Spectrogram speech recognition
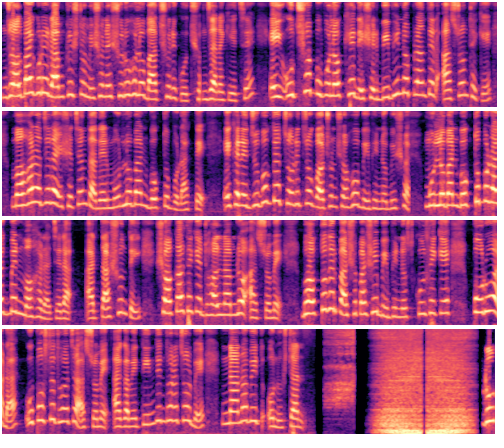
জলপাইগুড়ি রামকৃষ্ণ মিশনে শুরু হলো বাৎসরিক উৎসব। জানা গিয়েছে, এই উৎসব উপলক্ষে দেশের বিভিন্ন প্রান্তের আশ্রম থেকে মহারাজারা এসেছেন তাদের মূল্যবান বক্তব্য রাখতে। এখানে যুবকদের চরিত্র গঠন সহ বিভিন্ন বিষয়। মূল্যবান বক্তব্য রাখবেন মহারাজেরা। আর তা শুনতেই সকাল থেকে ঢল নামল আশ্রমে। ভক্তদের পাশাপাশি বিভিন্ন স্কুল থেকে পড়ুয়ারা উপস্থিত হয়েছে আশ্রমে। আগামী তিন দিন ধরে চলবে নানাবিধ অনুষ্ঠান।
